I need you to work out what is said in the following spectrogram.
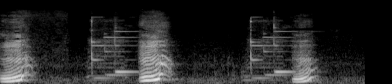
ん？ん？ん？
